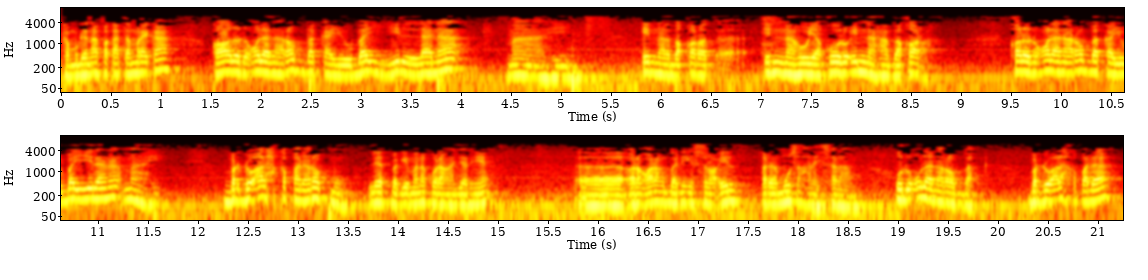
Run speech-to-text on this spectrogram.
Kemudian apa kata mereka? Qalu ud'u lana rabbaka yubayyin lana mahi. Innal baqarat innahu yaqulu innaha baqarah. Qalu ud'u lana rabbaka yubayyin lana mahi. Berdoalah kepada Rabbmu. Lihat bagaimana kurang ajarnya uh, orang-orang Bani Israel pada Musa alaihissalam. Ud'u lana rabbak. Berdoalah kepada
